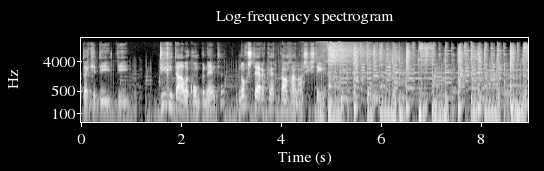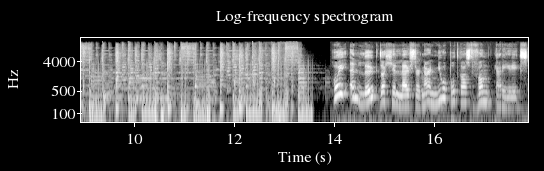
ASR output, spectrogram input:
dat je die, die digitale componenten nog sterker kan gaan assisteren. Leuk dat je luistert naar een nieuwe podcast van Carrierix.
